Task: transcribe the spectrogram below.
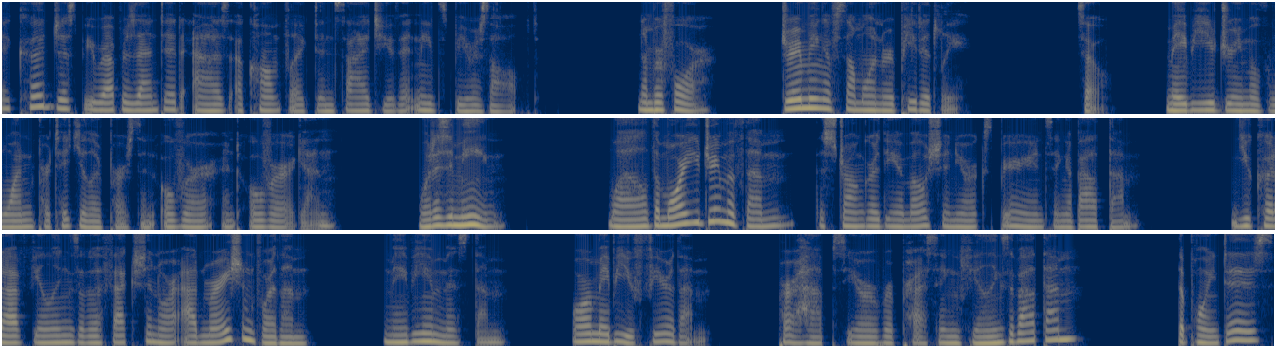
it could just be represented as a conflict inside you that needs to be resolved. Number four, dreaming of someone repeatedly. So maybe you dream of one particular person over and over again. What does it mean? Well, the more you dream of them, the stronger the emotion you're experiencing about them. You could have feelings of affection or admiration for them. Maybe you miss them, or maybe you fear them. Perhaps you're repressing feelings about them. The point is,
